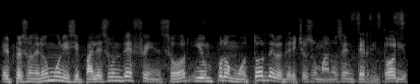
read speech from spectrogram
El personero municipal es un defensor y un promotor de los derechos humanos en territorio.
